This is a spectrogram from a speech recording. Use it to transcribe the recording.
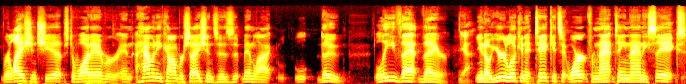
relationships to whatever. And how many conversations has it been like, dude, leave that there? Yeah. You know, you're looking at tickets at work from 1996.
